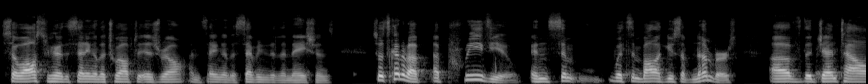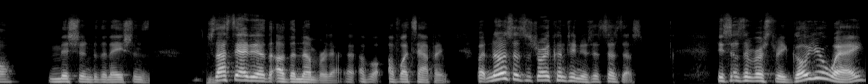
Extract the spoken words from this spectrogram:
So also here, the sending of the 12 to Israel and sending of the 70 to the nations. So it's kind of a, a preview and sim, with symbolic use of numbers of the Gentile mission to the nations. So that's the idea of the, of the number there, of, of what's happening. But notice as the story continues, it says this. He says in verse 3, Go your way,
